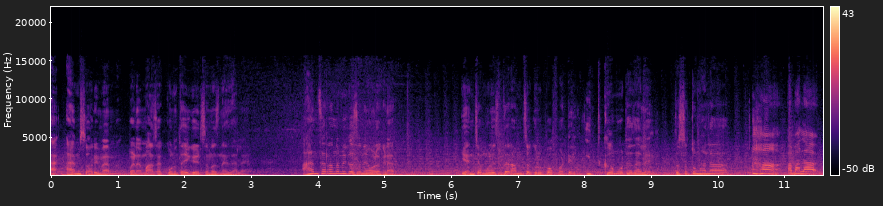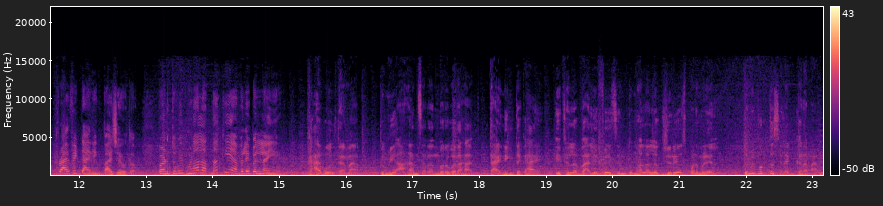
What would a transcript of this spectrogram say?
आय एम सॉरी मॅम पण माझा कोणताही गैरसमज नाही झालाय. आहान सरांना मी कसं नाही ओळखणार? यांच्यामुळेच तर आमचं ग्रुप ऑफ हॉटेल इतकं मोठं झालंय. तसं तुम्हाला हा आम्हाला प्रायव्हेट डायनिंग पाहिजे होतं. पण तुम्ही म्हणालात ना की अवेलेबल नाहीये. काय बोलताय मॅम तुम्ही आहान सरांबरोबर आहात. डायनिंग तर काय? इथलं व्हॅली फेसिंग तुम्हाला लक्झुरियस पण मिळेल. तुम्ही फक्त सिलेक्ट करा मॅम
